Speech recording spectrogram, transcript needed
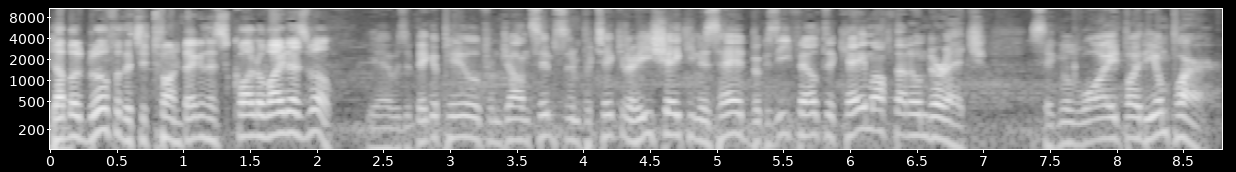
Double blow for the Chitwan Tigers. It's called a wide as well. Yeah, it was a big appeal from John Simpson in particular. He's shaking his head because he felt it came off that under edge. Signalled wide by the umpire.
